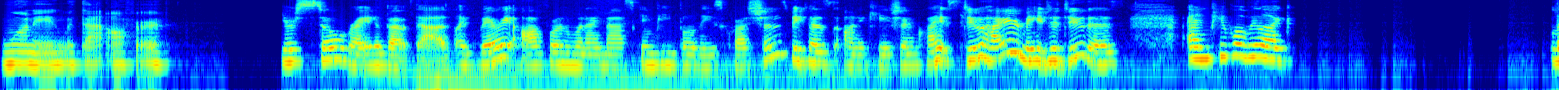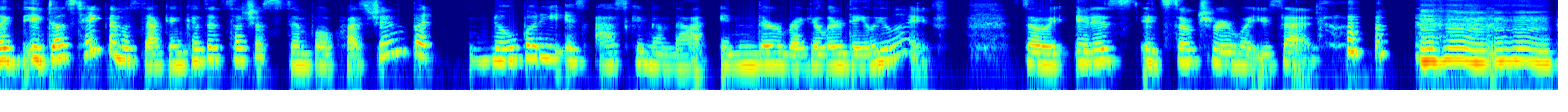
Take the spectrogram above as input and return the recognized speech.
wanting with that offer. You're so right about that. Like very often when I'm asking people these questions, because on occasion clients do hire me to do this, and people will be like, like it does take them a second because it's such a simple question, but nobody is asking them that in their regular daily life. So it is, it's so true what you said. mm-hmm, mm-hmm.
